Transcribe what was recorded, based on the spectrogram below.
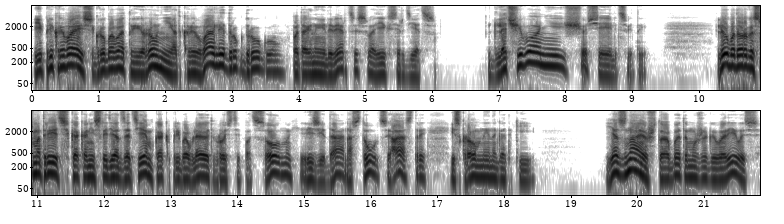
и, прикрываясь грубоватой иронией, открывали друг другу потайные дверцы своих сердец. Для чего они еще сеяли цветы? Любо-дорого смотреть, как они следят за тем, как прибавляют в росте подсолнухи, резида, настурцы, астры и скромные ноготки. Я знаю, что об этом уже говорилось,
